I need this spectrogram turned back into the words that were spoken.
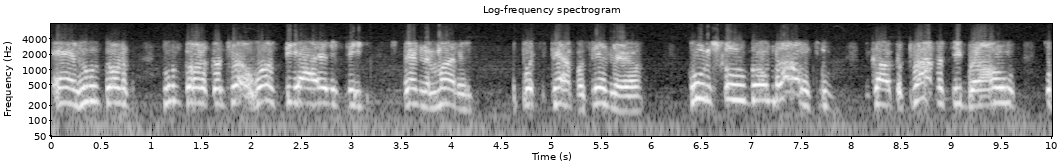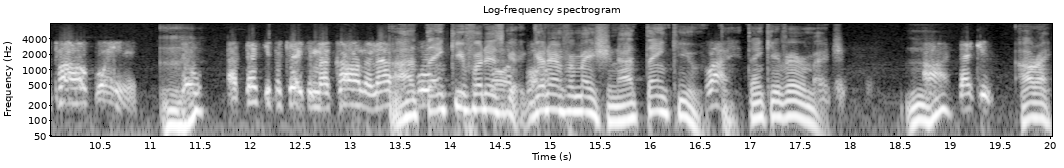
and who's gonna who's gonna control? Once DISD spend the money to put the campus in there, who the school gonna belong to? Because the property belongs to Paul Quinn. So I thank you for taking my call, and I, I thank you for this good, good information. I thank you. Right. Thank you very much. Mhm. All right, thank you. All right.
